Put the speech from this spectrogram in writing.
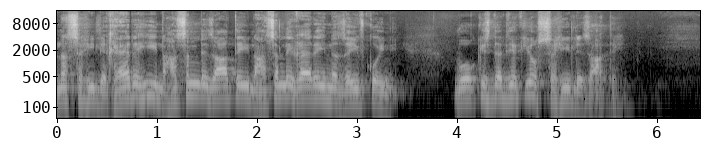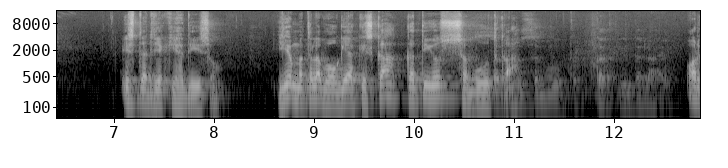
न सही ले गैर ही, न हसन ले ज़ात ही, न हसन ले गैर ही, न ज़यीफ़ कोई नहीं। वो किस दर्जे की हो? सही ले ज़ात ही। इस दर्जे की हदीस हो। ये मतलब हो गया किसका? कती सबूत का। और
